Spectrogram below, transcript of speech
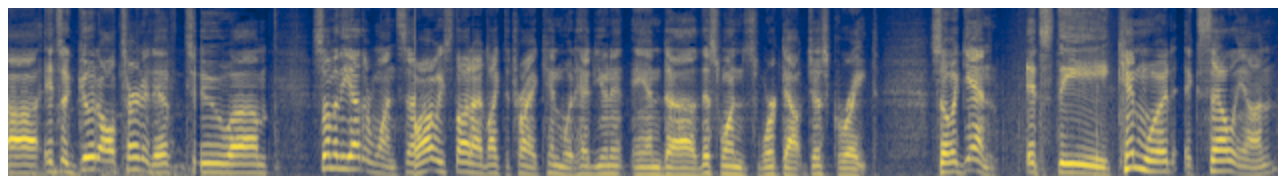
uh, it's a good alternative to um, some of the other ones. So I always thought I'd like to try a Kenwood head unit, and uh, this one's worked out just great. So again, it's the Kenwood Excellion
